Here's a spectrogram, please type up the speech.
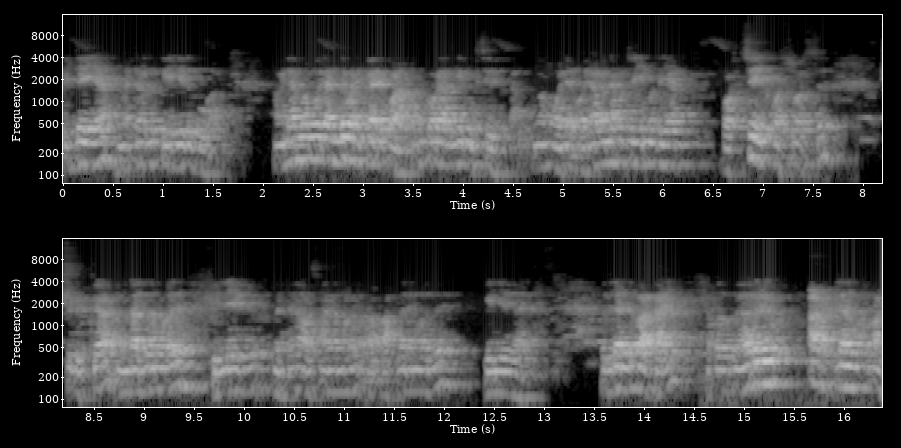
ഫില്ല് ചെയ്യുക മറ്റൊരാൾ ഫീൽ ചെയ്ത് പോവുക. അങ്ങനെ നമ്മൾ രണ്ട് പണിക്കാരെ വേണം അപ്പം കുറേ അധികം മിക്സ് ചെയ്തിട്ടില്ല. നമ്മൾ ഒരേ ഒരാൾ നമ്മൾ ചെയ്യുമ്പോൾ ചെയ്യാം കുറച്ച് കുറച്ച് കുറച്ച് എടുക്കുക എന്നിട്ട് അത് നമ്മൾ ഫില്ല് ചെയ്ത് എന്നിട്ട് അവസാനം നമ്മൾ അപ്പം നമ്മളത് ഫില്ല് ചെയ്താൽ ഇത് രണ്ട് പാർട്ടായി അപ്പോൾ വേറൊരു അടപ്പിൽ നമ്മൾ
